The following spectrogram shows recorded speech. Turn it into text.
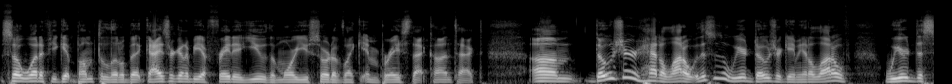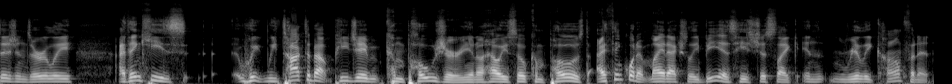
so what if you get bumped a little bit? Guys are going to be afraid of you the more you sort of like embrace that contact. Um, Dozier had a lot of this is a weird Dozier game. He had a lot of weird decisions early. I think he's we, we talked about PJ composure, you know, how he's so composed. I think what it might actually be is he's just like in really confident,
